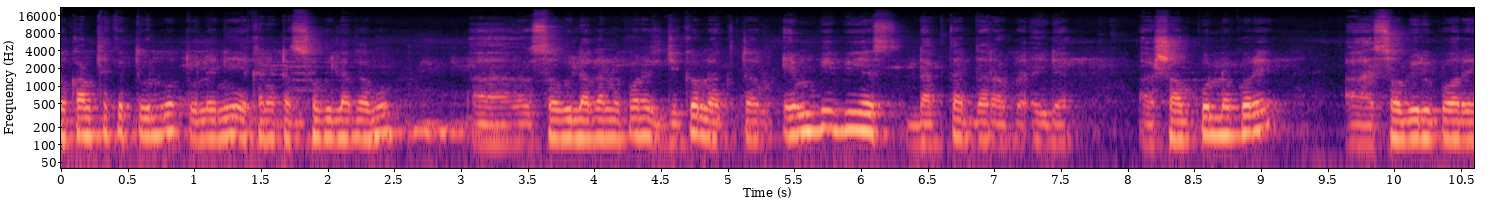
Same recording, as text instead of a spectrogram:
দোকান থেকে তুলবো, তুলে নিয়ে এখানে একটা ছবি লাগাবো। ছবি লাগানোর পরে যে কোনো একটা এমবিবিএস ডাক্তার দ্বারা আমরা এইটা সম্পূর্ণ করে ছবির উপরে,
